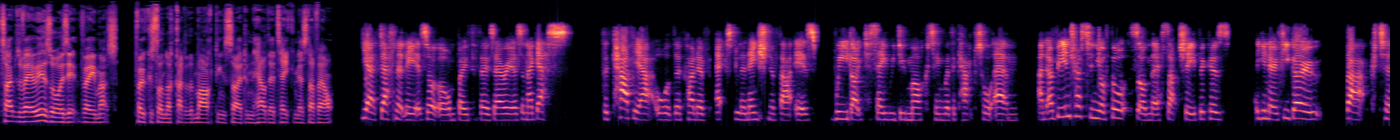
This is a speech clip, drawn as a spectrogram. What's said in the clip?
types of areas, or is it very much focused on the kind of the marketing side and how they're taking their stuff out? Yeah, definitely. It's on both of those areas. And I guess the caveat or the kind of explanation of that is we like to say we do marketing with a capital M. And I'd be interested in your thoughts on this actually, because, you know, if you go back to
